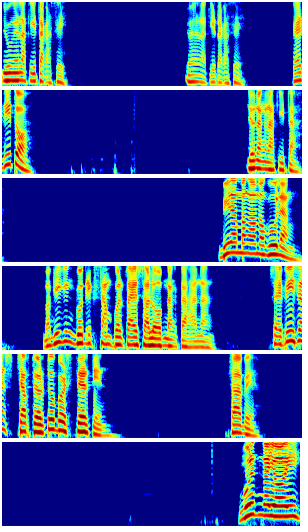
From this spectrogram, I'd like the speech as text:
Yung nakita kasi. Yung nakita kasi. Kaya dito, yun ang nakita. Bilang mga magulang, magiging good example tayo sa loob ng tahanan. Sa Ephesians chapter 2 verse 13, sabi, Ngunit ngayon,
